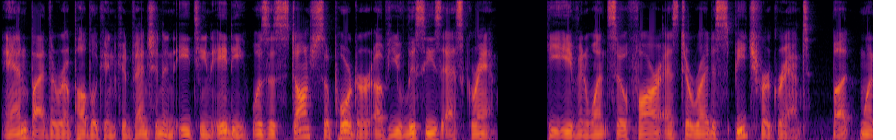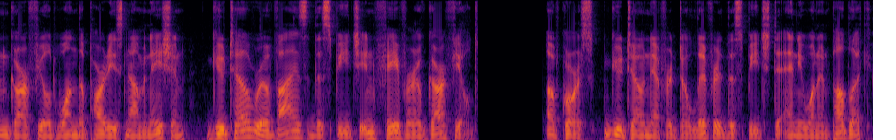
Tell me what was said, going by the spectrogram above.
and by the Republican convention in 1880 was a staunch supporter of Ulysses S. Grant. He even went so far as to write a speech for Grant, but when Garfield won the party's nomination, Guiteau revised the speech in favor of Garfield. Of course, Guiteau never delivered the speech to anyone in public,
